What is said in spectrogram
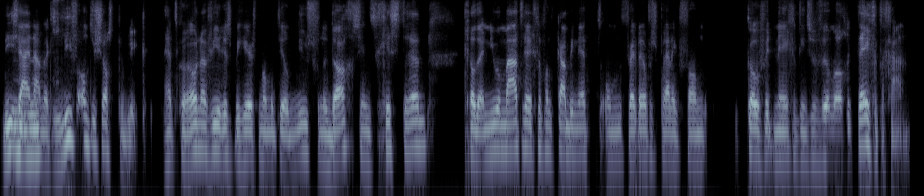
Die zei Mhm. namelijk, lief enthousiast publiek. Het coronavirus beheerst momenteel het nieuws van de dag. Sinds gisteren gelden er nieuwe maatregelen van het kabinet om de verdere verspreiding van COVID-19 zoveel mogelijk tegen te gaan.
